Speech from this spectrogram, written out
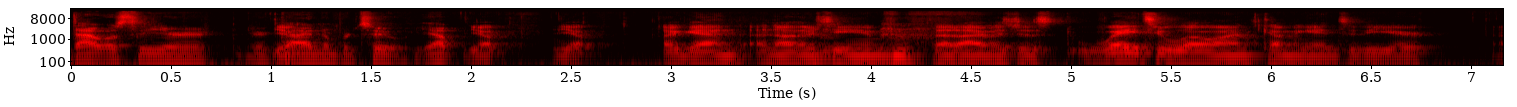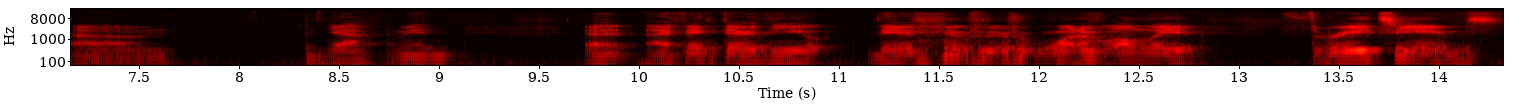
that was the, your your Yep. guy number two. Yep. Yep, yep. Again, another team that I was just way too low on coming into the year. Um, yeah, I mean, uh, I think they're the they one of only three teams.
